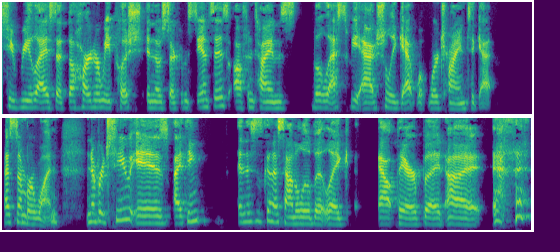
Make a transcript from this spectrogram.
to realize that the harder we push in those circumstances, oftentimes the less we actually get what we're trying to get. That's number one. Number two is, I think, and this is going to sound a little bit like out there, but uh, I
